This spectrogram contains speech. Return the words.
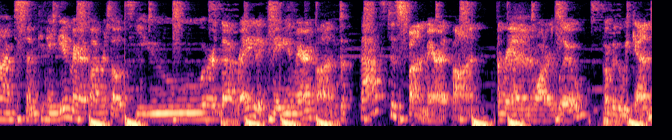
Moving on to some Canadian marathon results. You heard that right, a Canadian marathon. The Fast is Fun marathon ran in Waterloo over the weekend.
